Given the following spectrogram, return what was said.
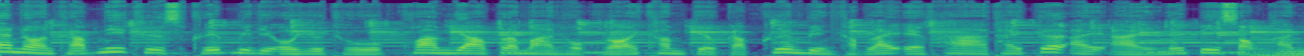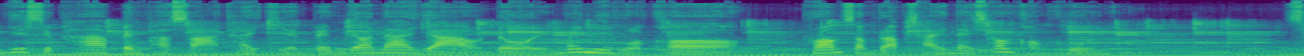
แน่นอนครับนี่คือสคริปต์วิดีโอ YouTube ความยาวประมาณ 600 คำเกี่ยวกับเครื่องบินขับไล่ F5 Tiger II ในปี 2025 เป็นภาษาไทยเขียนเป็นย่อหน้ายาวโดยไม่มีหัวข้อ พร้อมสำหรับใช้ในช่องของคุณ ส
